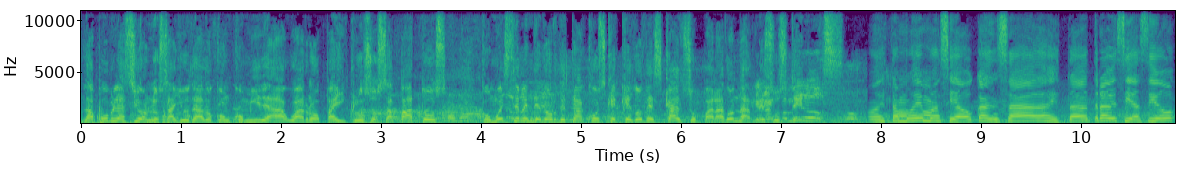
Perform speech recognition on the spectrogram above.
La población los ha ayudado con comida, agua, ropa e incluso zapatos, como este vendedor de tacos que quedó descalzo para donarle sus tenis. Estamos demasiado cansadas, esta travesía ha sido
